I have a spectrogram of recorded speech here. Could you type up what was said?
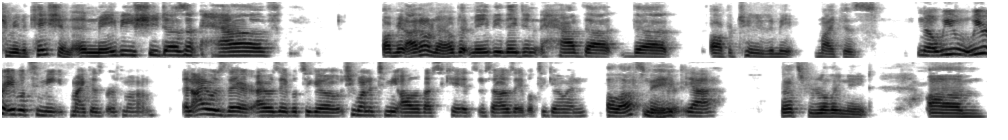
communication. And maybe she doesn't have, I mean, I don't know, but maybe they didn't have that, that opportunity to meet Micah's. No, we we were able to meet Micah's birth mom, and I was there. I was able to go. She wanted to meet all of us kids, and so I was able to go and Oh, that's neat. Yeah. That's really neat. Um,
